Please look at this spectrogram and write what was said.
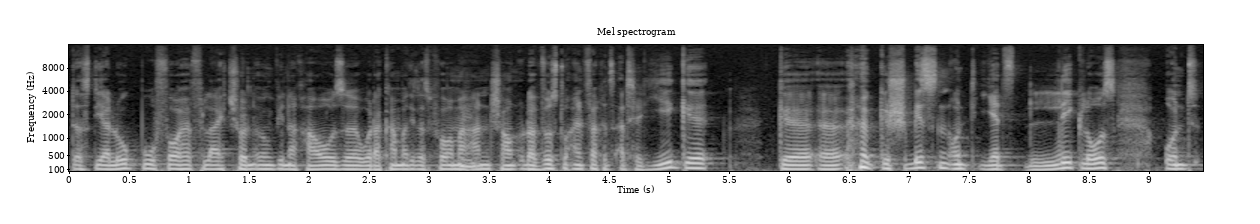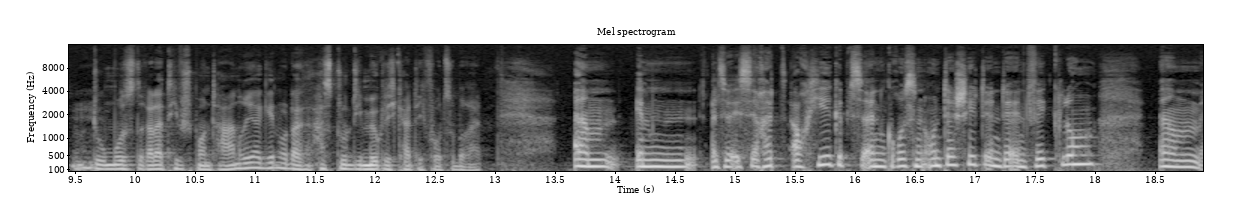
das Dialogbuch vorher vielleicht schon irgendwie nach Hause oder kann man sich das vorher mal anschauen oder wirst du einfach ins Atelier ge, ge, äh, geschmissen und jetzt leg los und du musst relativ spontan reagieren oder hast du die Möglichkeit, dich vorzubereiten? Ähm, im, also es hat, auch hier gibt es einen großen Unterschied in der Entwicklung. Ähm,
